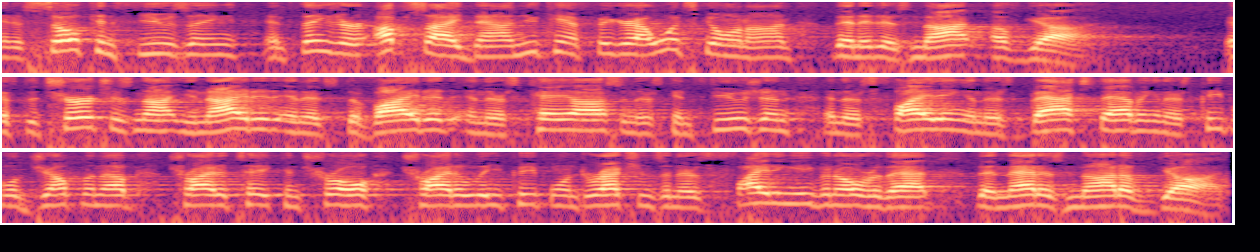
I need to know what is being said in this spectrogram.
and it's so confusing and things are upside down, you can't figure out what's going on, then it is not of God. If the church is not united and it's divided and there's chaos and there's confusion and there's fighting and there's backstabbing and there's people jumping up, try to take control, try to lead people in directions and there's fighting even over that, then that is not of God.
